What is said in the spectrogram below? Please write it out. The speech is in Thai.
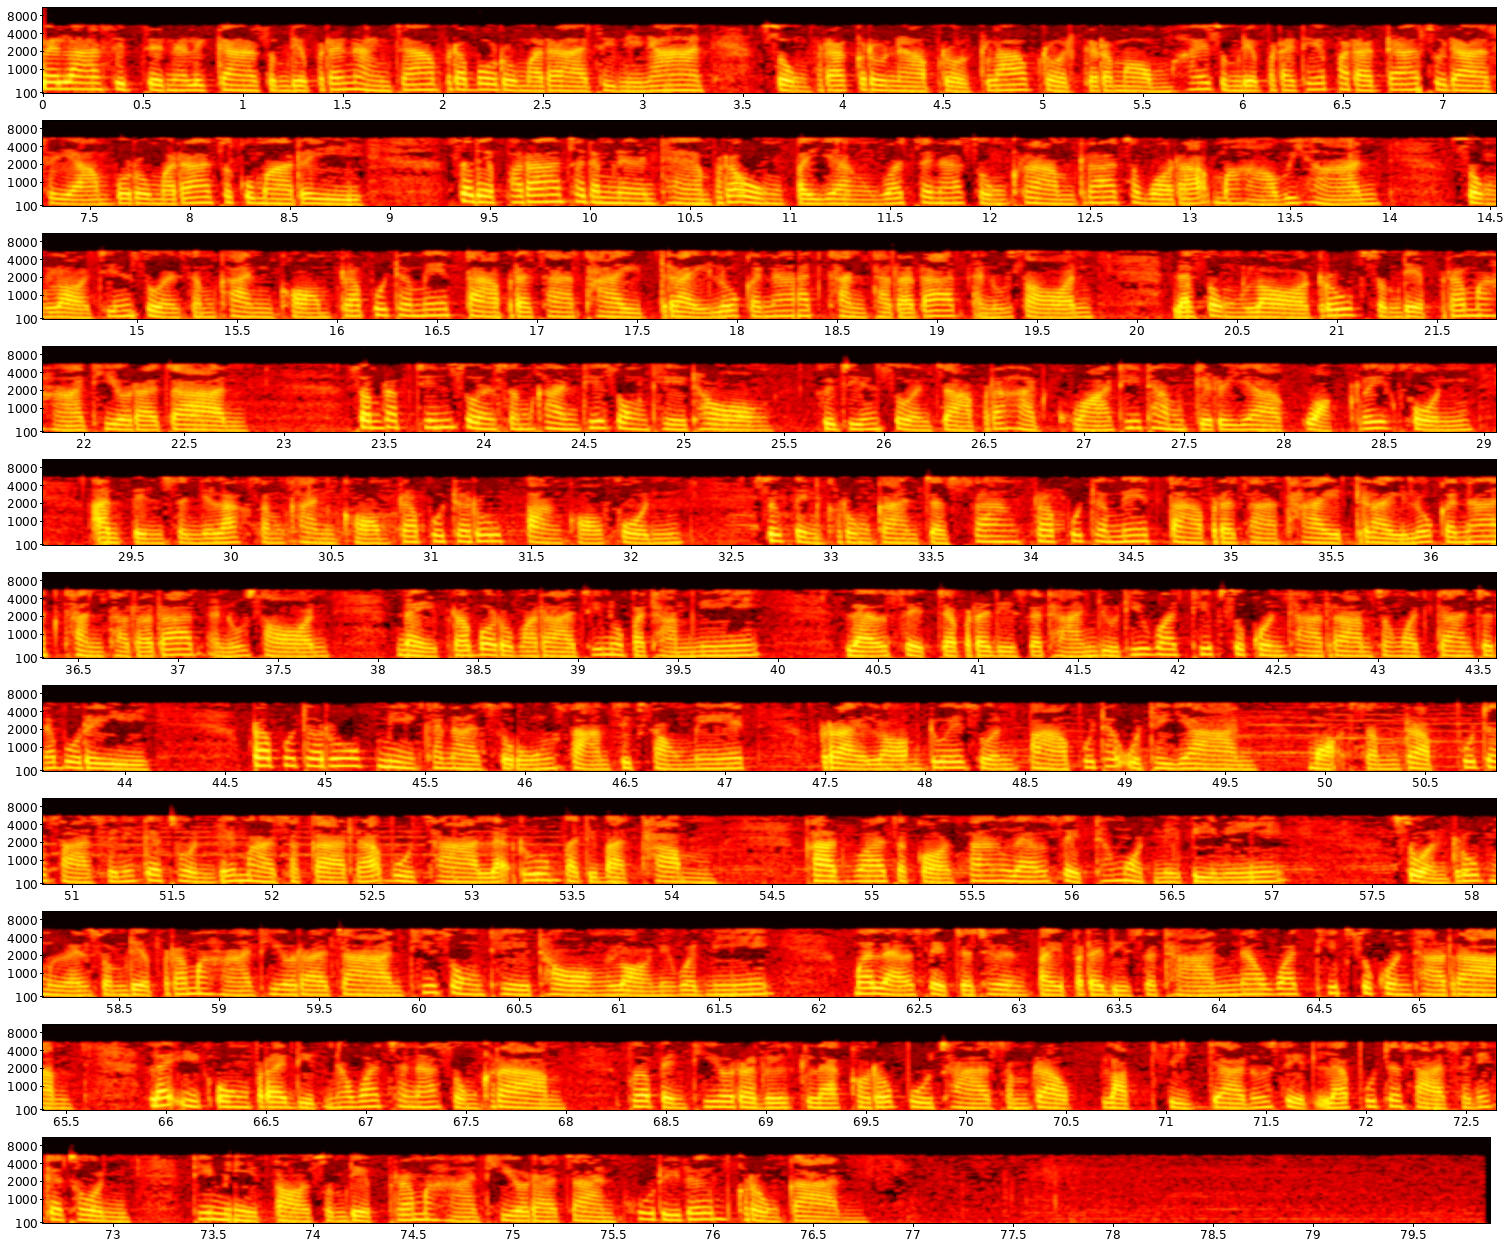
เวลา 17 นาฬิกาสมเด็จพระนางเจ้าพระบรมราชินีนาถทรงพระกรุณาโปรดเกล้าโปรดกระหม่อมให้สมเด็จพระเทพรัตนราชสุดาสยามบรมราชกุมารี เสด็จพระราชดำเนินแทนพระองค์ไปยังวัจนสงครามราชวรมหาวิหาร ทรงหล่อชิ้นส่วนสำคัญของพระพุทธเมตตาประชาไทยไตรโลกนาถคันธรราชอนุสรและทรงหล่อรูปสมเด็จพระมหาธีราจารย์สำหรับชิ้นส่วนสำคัญที่ทรงเททอง คือชิ้นส่วนจากพระหัตถ์ขวาที่ทำกิริยากวักเรียกฝน อันเป็นสัญลักษณ์สำคัญของพระพุทธรูปปางขอฝน ซึ่งเป็นโครงการจัดสร้างพระพุทธเมตตาประชาไทยไตรโลกนาถคันธรราชอนุสรณ์ในพระบรมราชินูปถัมภ์นี้ แล้วเสร็จจะประดิษฐานอยู่ที่วัดทิพย์สุคนธารามจังหวัดกาญจนบุรี พระพุทธรูปมีขนาดสูง 32 เมตร รายล้อมด้วยสวนป่าพุทธอุทยาน เหมาะสำหรับพุทธศาสนิกชนได้มาสักการะบูชาและร่วมปฏิบัติธรรม คาดว่าจะก่อสร้างแล้วเสร็จทั้งหมดในปีนี้ ส่วนรูปเหมือนสมเด็จพระมหาธีราจารย์ที่ทรงเททองหล่อในวันนี้ เมื่อแล้วเสร็จจะเชิญไปประดิษฐานณวัดทิพย์สุคนธาราม และอีกองค์ประดิษฐ์ณวัชนะสงคราม เพื่อเป็นที่ระลึกและเคารพบูชาสำหรับหลับศิษยานุศิษย์และพุทธศาสนิกชน ที่มีต่อสมเด็จพระมหาธีราจารย์ผู้ริเริ่มโครงการ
